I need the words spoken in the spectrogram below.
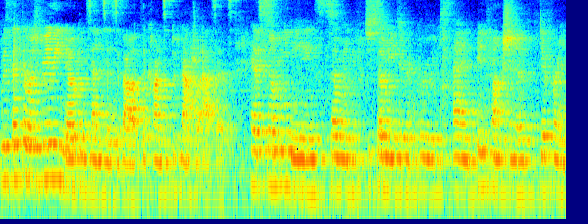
was that there was really no consensus about the concept of natural assets. It has so many meanings, so many, to so many different groups, and in function of different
